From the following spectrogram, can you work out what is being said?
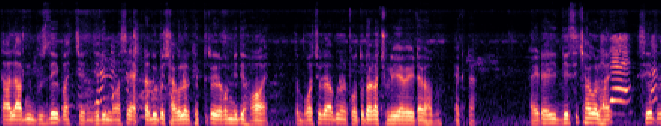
তাহলে আপনি বুঝতেই পাচ্ছেন যদি মাসে একটা, দুটো ছাগলের ক্ষেত্রে এরকম যদি হয়, তো বছরে আপনার কত টাকা চলে যাবে এটা ভাবো একটা। আর এটা যদি দেশি ছাগল হয়, সে তো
